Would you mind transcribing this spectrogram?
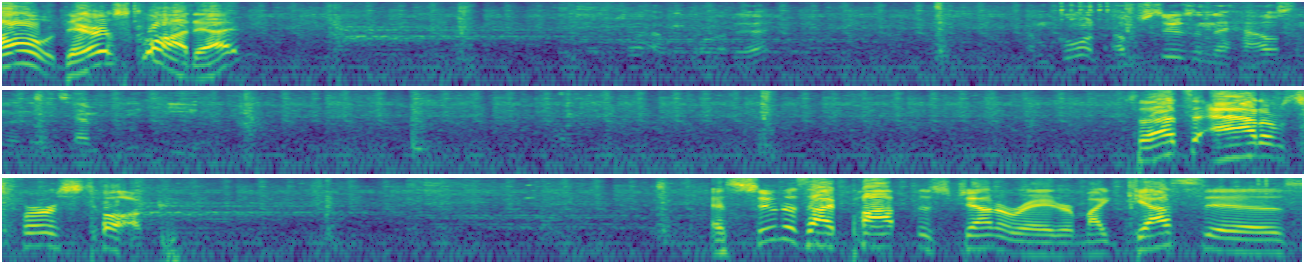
Oh, there's Claudette. Shut up, Claudette. I'm going upstairs in the house in an attempt to heal. So that's Adam's first hook. As soon as I pop this generator, my guess is,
